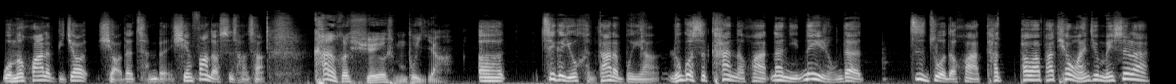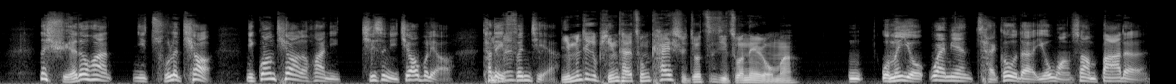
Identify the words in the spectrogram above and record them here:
我们花了比较小的成本先放到市场上。看和学有什么不一样？呃，这个有很大的不一样。如果是看的话，那你内容的。制作的话，他啪啪啪跳完就没事了。那学的话，你除了跳，你光跳的话，你其实你教不了，他得分解。你们这个平台从开始就自己做内容吗？嗯，我们有外面采购的，有网上扒的，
